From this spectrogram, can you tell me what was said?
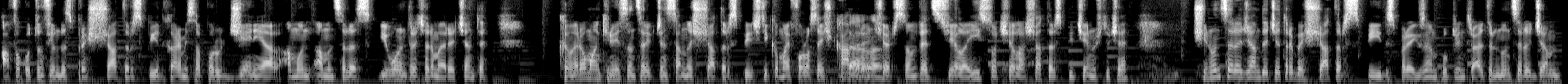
A făcut un film despre Shutter Speed care mi s-a părut genial. Am, în- am înțeles, e unul dintre cele mai recente. Că mereu m-am chinuit să înțeleg ce înseamnă shutter speed. Știi că mai folosești camere, Da, da, da. încerci să înveți ce e la ISO, ce e la shutter speed, ce e nu știu ce. Și nu înțelegeam de ce trebuie shutter speed, spre exemplu, printre altele, nu înțelegeam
